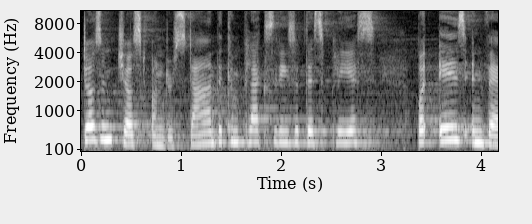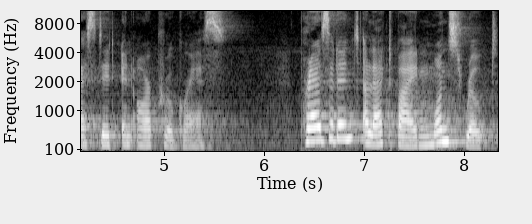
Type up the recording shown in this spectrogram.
doesn't just understand the complexities of this place, but is invested in our progress. President elect Biden once wrote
